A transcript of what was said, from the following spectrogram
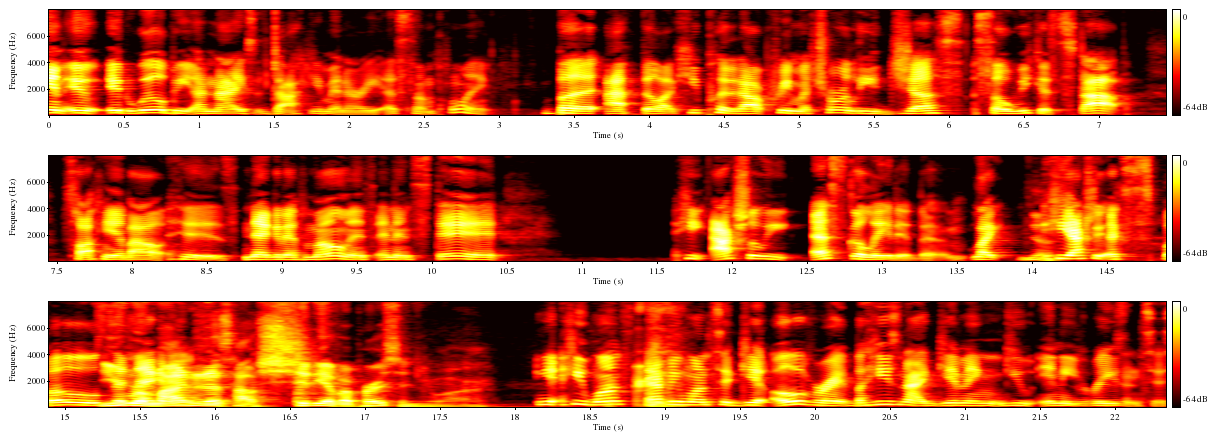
And it, it will be a nice documentary at some point. But I feel like he put it out prematurely just so we could stop talking about his negative moments and instead he actually escalated them. Like Yes. he actually exposed You reminded negative. us how shitty of a person you are. Yeah, he wants everyone to get over it, but he's not giving you any reason to.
